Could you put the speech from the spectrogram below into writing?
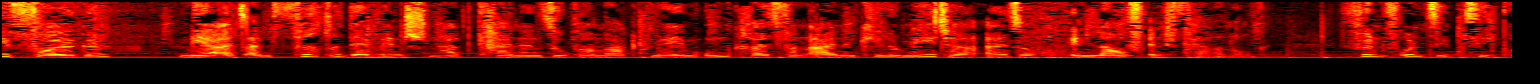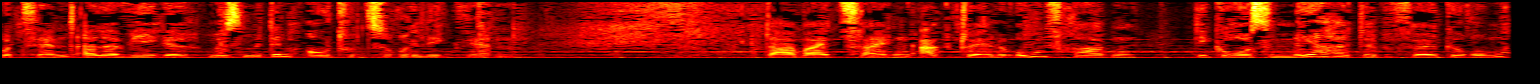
Die Folge? Mehr als ein Viertel der Menschen hat keinen Supermarkt mehr im Umkreis von einem Kilometer, also in Laufentfernung. 75 Prozent aller Wege müssen mit dem Auto zurückgelegt werden. Dabei zeigen aktuelle Umfragen, die große Mehrheit der Bevölkerung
